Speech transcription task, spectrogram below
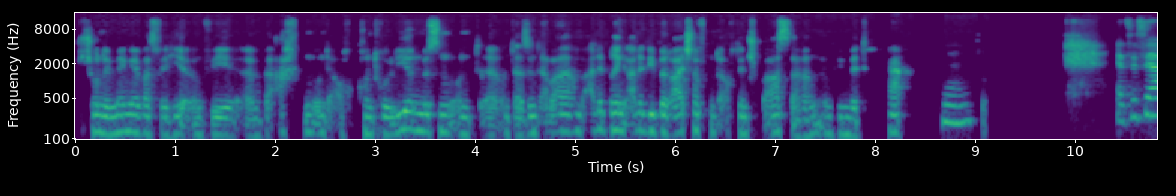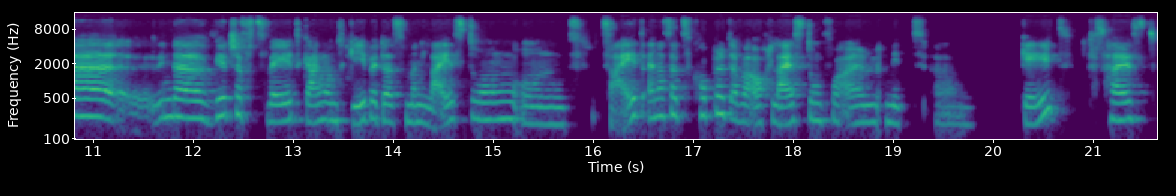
schon eine Menge, was wir hier irgendwie äh, beachten und auch kontrollieren müssen. Und, äh, und da sind aber alle, bringen alle die Bereitschaft und auch den Spaß daran irgendwie mit. Ja. Mhm. Jetzt ist ja in der Wirtschaftswelt gang und gäbe, dass man Leistung und Zeit einerseits koppelt, aber auch Leistung vor allem mit ähm, Geld. Das heißt,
